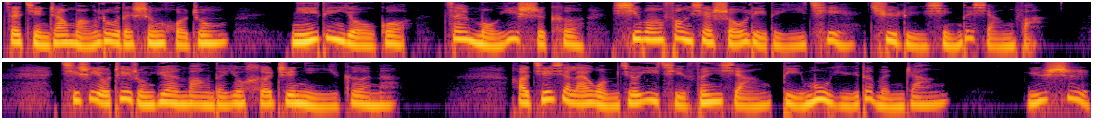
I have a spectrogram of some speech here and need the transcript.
在紧张忙碌的生活中，你一定有过在某一时刻希望放下手里的一切去旅行的想法。其实有这种愿望的又何止你一个呢？好，接下来我们就一起分享比目鱼的文章。于是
